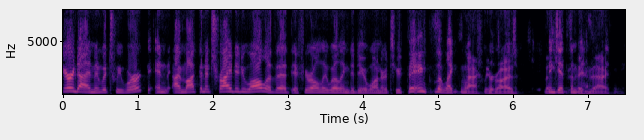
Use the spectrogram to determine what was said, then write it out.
paradigm in which we work. And I'm not going to try to do all of it if you're only willing to do one or two things. Like exactly right. And get them exactly.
